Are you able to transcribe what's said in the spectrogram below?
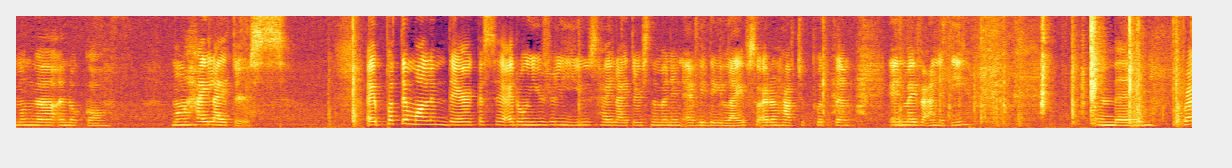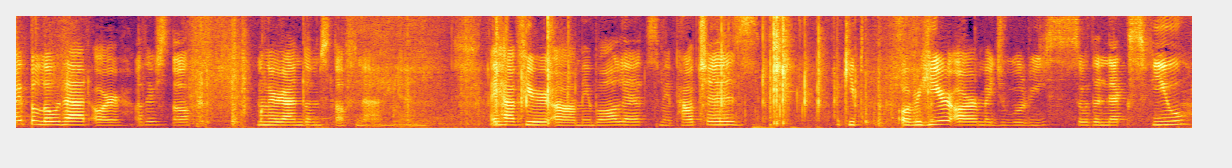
mga ano ko, mga highlighters. I put them all in there because I don't usually use highlighters naman in everyday life so I don't have to put them in my vanity. And then, right below that are other stuff, mga random stuff na. Yan. I have here uh, my wallets, my pouches. I keep over here are my jewelries. So the next few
